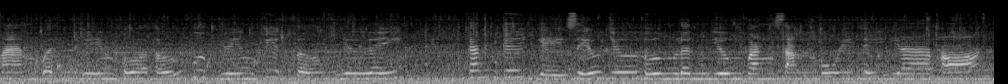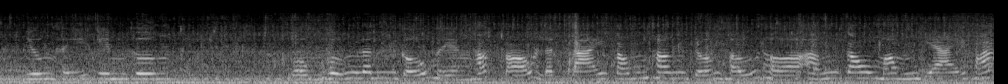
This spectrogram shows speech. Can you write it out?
mạng bình yên thừa thử phước duyên khiết tường như ý. Cánh ký kỳ siêu chư hương linh, dương văn sành, bùi thị thọ, dương thị kim cương. Cùng hương linh, cửu huyền thất tổ, lịch đại công thân, trưởng thử thừa ân, câu mong giải thoát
